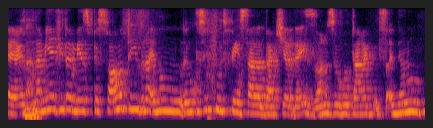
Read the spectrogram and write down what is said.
É, na minha vida mesmo, pessoal, não tenho, eu, não, eu não consigo muito pensar daqui a 10 anos eu vou estar na, eu, não,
